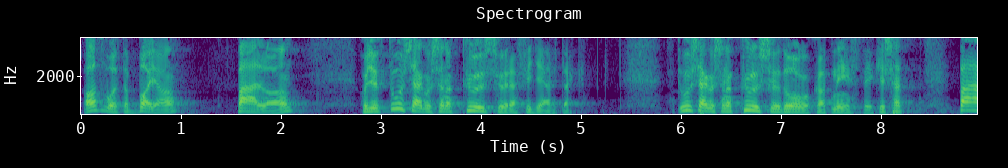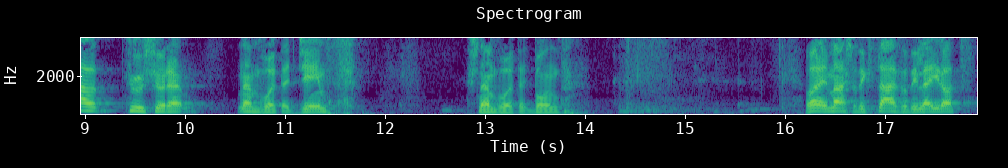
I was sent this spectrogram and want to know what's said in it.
az volt a baja Pállal, hogy ők túlságosan a külsőre figyeltek. Túlságosan a külső dolgokat nézték. És hát Pál külsőre nem volt egy James, és nem volt egy Bond. Van egy második századi leírat,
